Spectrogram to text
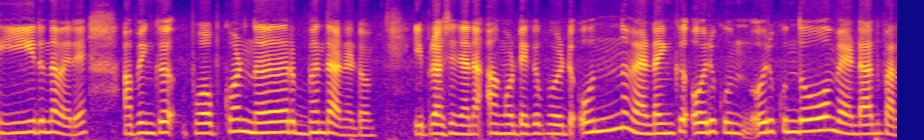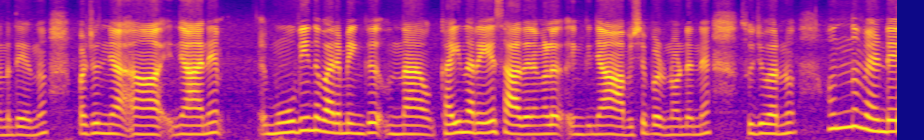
തീരുന്നവരെ അപ്പോൾ എനിക്ക് പോപ്കോൺ നിർബന്ധമാണ് കേട്ടോ ഈ പ്രാവശ്യം ഞാൻ അങ്ങോട്ടേക്ക് പോയിട്ട് ഒന്നും വേണ്ട എനിക്ക് ഒരു കു ഒരു കുന്തവും വേണ്ട എന്ന് പറഞ്ഞതായിരുന്നു. പക്ഷെ ഞാൻ മൂവി എന്ന് പറയുമ്പോൾ എനിക്ക് കൈ നിറയെ സാധനങ്ങൾ എനിക്ക് ഞാൻ ആവശ്യപ്പെടുന്നതുകൊണ്ട് തന്നെ സുജി പറഞ്ഞു ഒന്നും വേണ്ടേ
